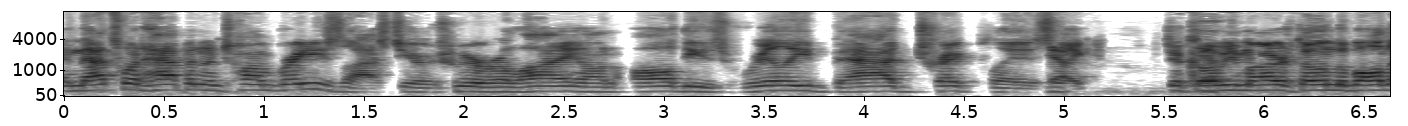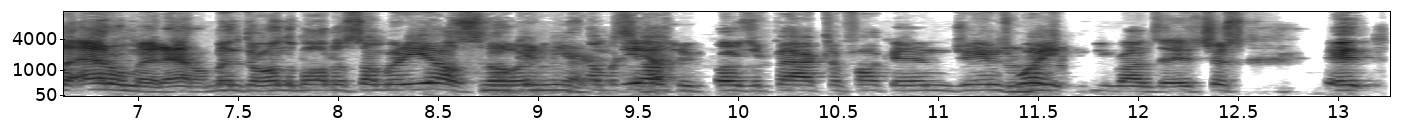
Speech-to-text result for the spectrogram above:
And that's what happened in Tom Brady's last year. Is we were relying on all these really bad trick plays, yep. like Jakobi yep. Meyers throwing the ball to Edelman, Edelman throwing the ball to somebody else, smoking mirrors, somebody else who throws it back to fucking James mm-hmm. White. He runs it. It's just it.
